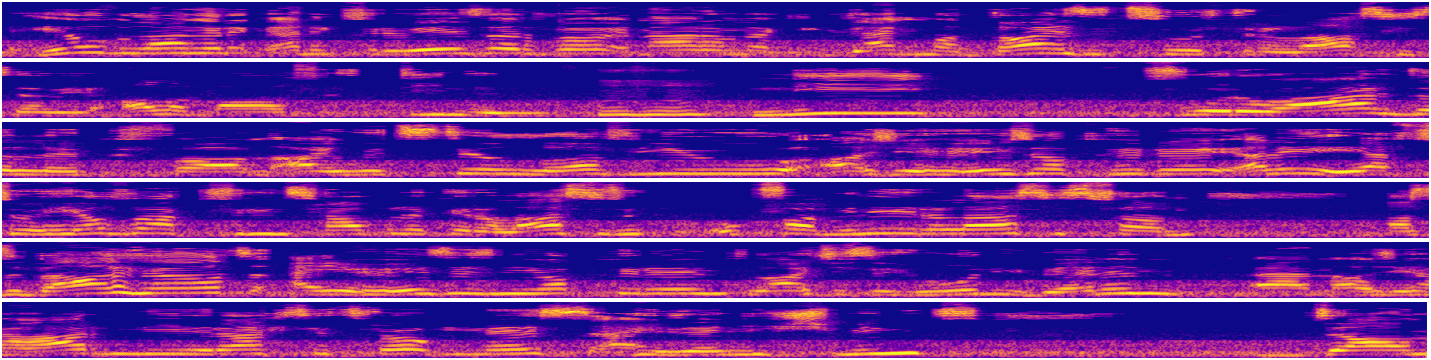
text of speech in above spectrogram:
heel belangrijk en ik verwijs daarvoor naar omdat ik denk, maar dat is het soort relaties dat wij allemaal verdienen. Niet voorwaardelijk van I would still love you als je huis opgeruimd... Allee, je hebt zo heel vaak vriendschappelijke relaties, ook, ook familierelaties van als de bel gaat en je huis is niet opgeruimd, laat je ze gewoon niet binnen. En als je haar niet recht getrokken is en je bent niet geschminkt, dan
